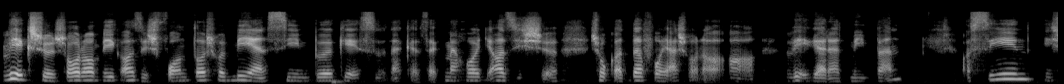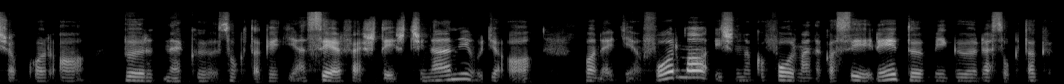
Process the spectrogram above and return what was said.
végső soron még az is fontos, hogy milyen színből készülnek ezek, mert hogy az is sokat befolyásol a, a végeredményben. A szín, és akkor a bőrnek szoktak egy ilyen szélfestést csinálni, ugye a van egy ilyen forma, és ennek a formának a szélét még leszoktak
